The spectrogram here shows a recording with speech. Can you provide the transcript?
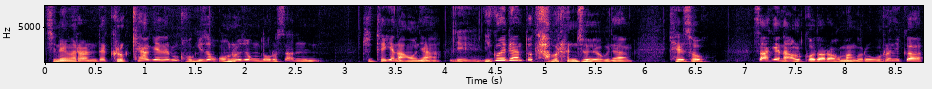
진행을 하는데 그렇게 하게 되면 거기서 어느 정도로 싼 주택이 나오냐 예. 이거에 대한 또 답을 안 줘요. 그냥 계속 싸게 나올 거다라고만 그러고 그러니까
